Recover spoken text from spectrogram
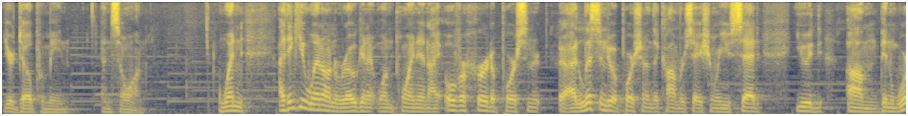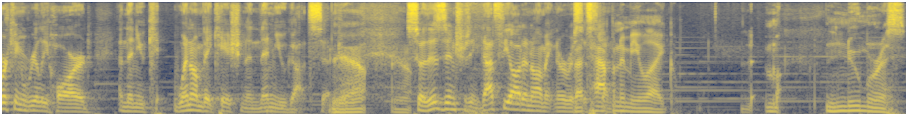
your dopamine and so on. When I think you went on Rogan at one point, and I overheard a portion, I listened to a portion of the conversation where you said you had um, been working really hard, and then you ca- went on vacation, and then you got sick. Yeah, yeah. So this is interesting. That's the autonomic nervous That's system. happened to me like m- numerous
